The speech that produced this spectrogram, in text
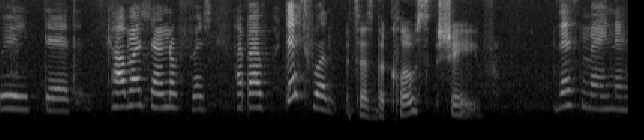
We did Thomas and a fish. How about this one? It says the close shave This made a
